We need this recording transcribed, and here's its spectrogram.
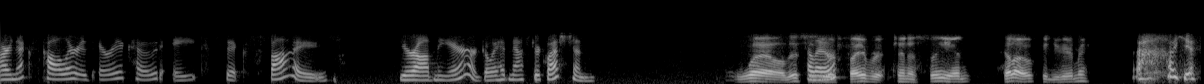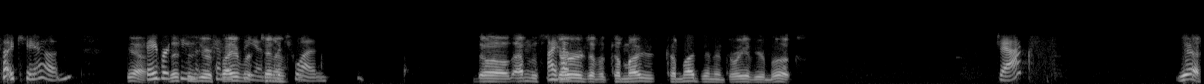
Our next caller is area code 865. You're on the air. Go ahead and ask your question. Well, this Hello? is your favorite Tennessean. Hello, can you hear me? yes, I can. Yeah. Favorite this team is your Tennessean. favorite Tennessean. Which one? Uh, I'm the I scourge of a curmudgeon, curmudgeon in three of your books. Jax? Yes.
